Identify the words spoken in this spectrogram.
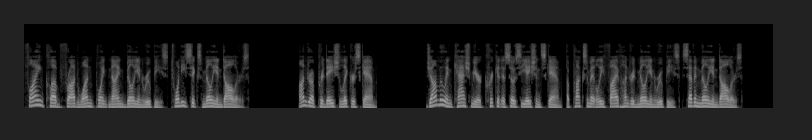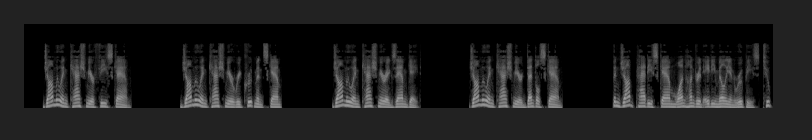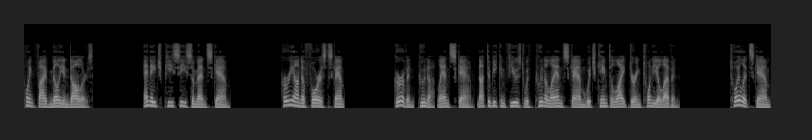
Flying Club fraud 1.9 billion rupees $26 million Andhra Pradesh liquor scam Jammu and Kashmir Cricket Association scam, approximately 500 million rupees $7 million Jammu and Kashmir fee scam. Jammu and Kashmir recruitment scam. Jammu and Kashmir exam gate. Jammu and Kashmir dental scam. Punjab paddy scam 180 million rupees $2.5 million NHPC cement scam. Haryana forest scam Guruvin Pune land scam not to be confused with Pune land scam which came to light during 2011 Toilet scam.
